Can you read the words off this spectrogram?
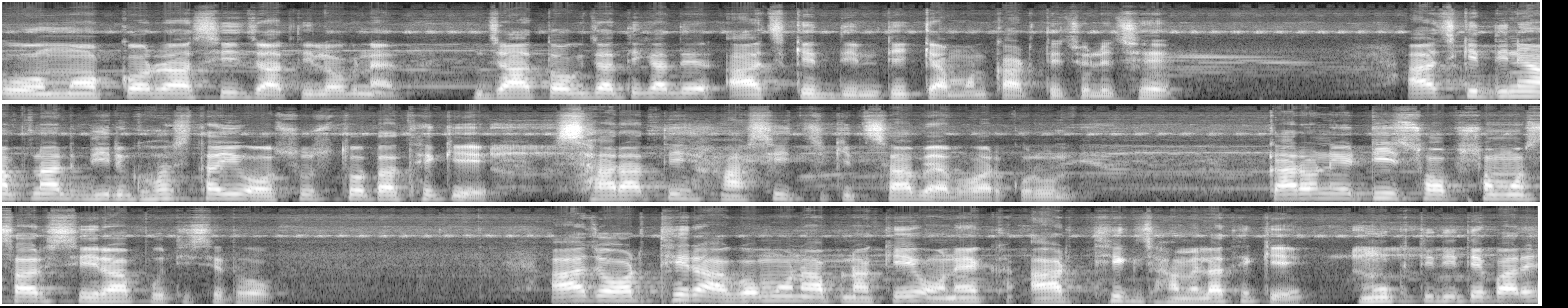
ও মকর রাশি জাতি লগ্নের জাতক জাতিকাদের আজকের দিনটি কেমন কাটতে চলেছে? আজকের দিনে আপনার দীর্ঘস্থায়ী অসুস্থতা থেকে সারাতে হাসি চিকিৎসা ব্যবহার করুন। কারণ এটি সব সমস্যার সেরা প্রতিষেধক। আজ অর্থের আগমন আপনাকে অনেক আর্থিক ঝামেলা থেকে মুক্তি দিতে পারে।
